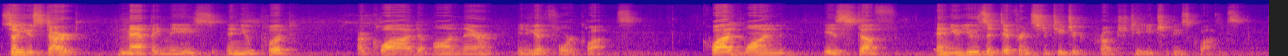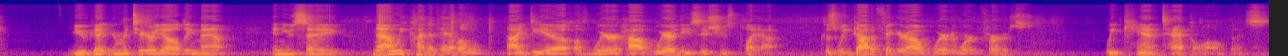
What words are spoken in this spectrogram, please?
So you start mapping these and you put a quad on there and you get four quads. Quad one is stuff, and you use a different strategic approach to each of these quads. You get your materiality map and you say, now we kind of have an idea of where, how, where these issues play out. Because we've got to figure out where to work first. We can't tackle all this.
